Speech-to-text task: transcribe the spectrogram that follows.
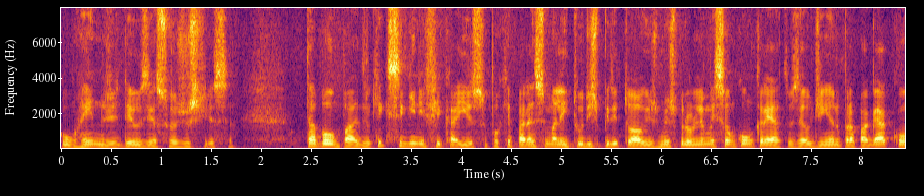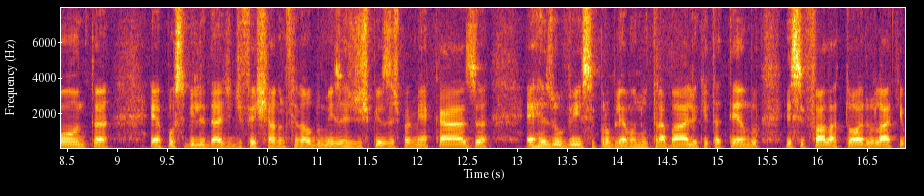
com o reino de Deus e a sua justiça. Tá bom, padre, o que, que significa isso? Porque parece uma leitura espiritual e os meus problemas são concretos. É o dinheiro para pagar a conta, é a possibilidade de fechar no final do mês as despesas para minha casa, é resolver esse problema no trabalho que está tendo, esse falatório lá que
